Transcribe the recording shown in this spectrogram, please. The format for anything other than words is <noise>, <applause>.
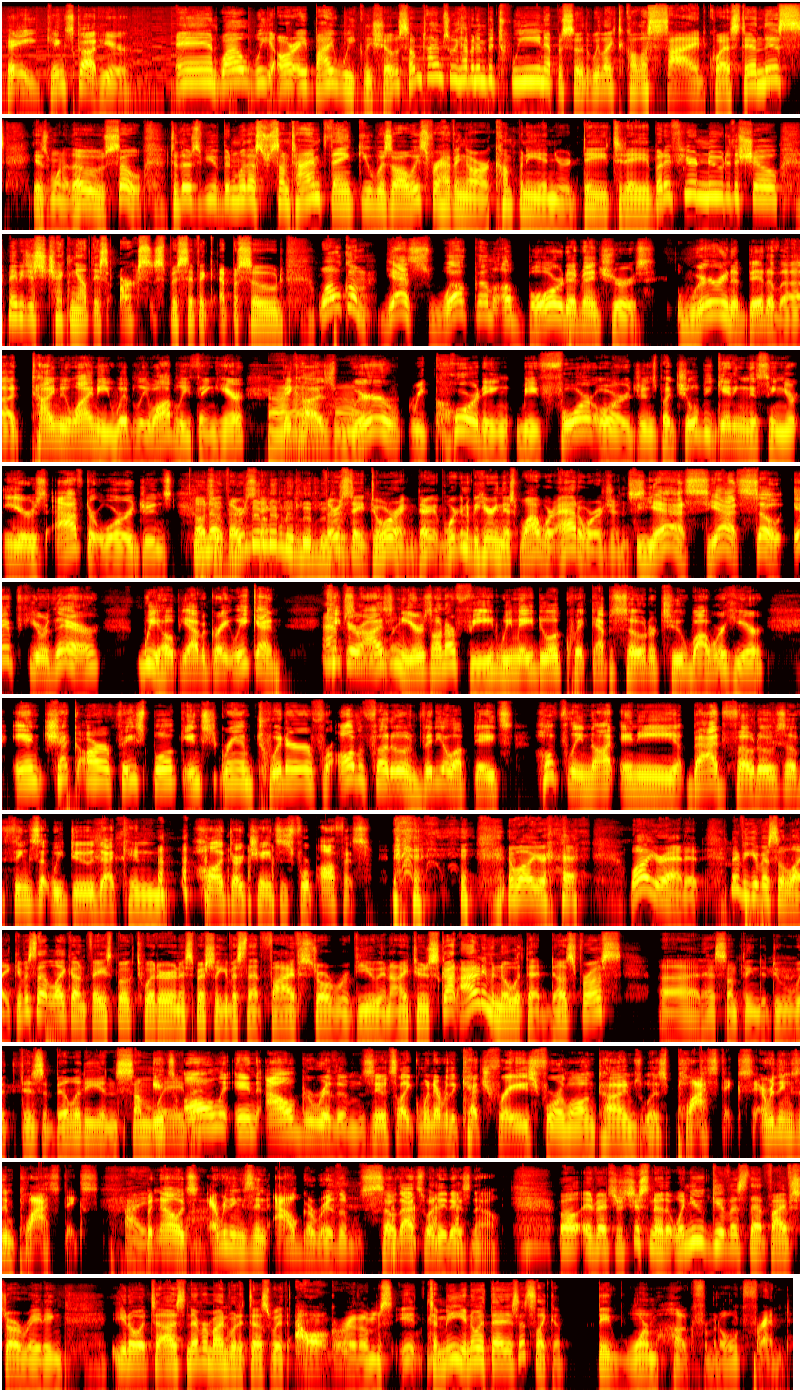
Hey, King Scott here. And while we are a bi weekly show, sometimes we have an in between episode that we like to call a side quest, and this is one of those. So, to those of you who've been with us for some time, thank you as always for having our company in your day today. But if you're new to the show, maybe just checking out this ARCS specific episode, welcome! Yes, welcome aboard, adventurers. We're in a bit of a timey-wimey, wibbly-wobbly thing here because Uh-huh. we're recording before Origins, but you'll be getting this in your ears after Origins. Oh no, So- Thursday. <laughs> Thursday during. There, we're going to be hearing this while we're at Origins. Yes, yes. So if you're there, we hope you have a great weekend. Keep your eyes and ears on our feed. We may do a quick episode or two while we're here. And check our Facebook, Instagram, Twitter for all the photo and video updates. Hopefully, not any bad photos of things that we do that can <laughs> haunt our chances for office. <laughs> and while you're at while you're at it, maybe give us a like. Give us that like on Facebook, Twitter, and especially give us that five star review in iTunes. Scott, I don't even know what that does for us. Uh, it has something to do with visibility in some way. It's that- all in algorithms. It's like whenever the catchphrase for a long times was plastics. Everything's in plastics. I- But now it's everything's in algorithms. So that's what it is now. <laughs> well, adventurers, just know that when you give us that five star rating, you know what? To us, never mind what it does with algorithms. It, to me, you know what that is? That's like a big warm hug from an old friend.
